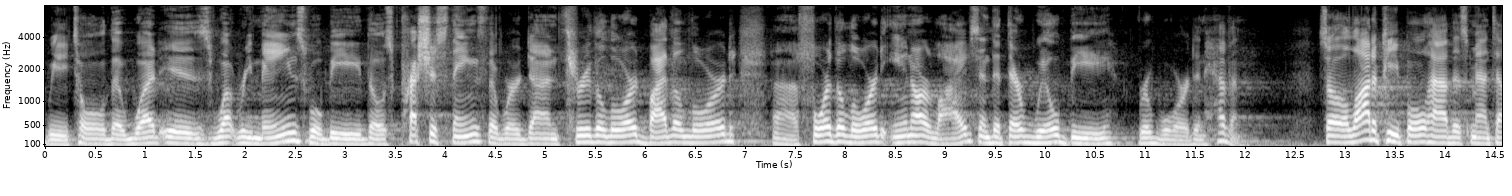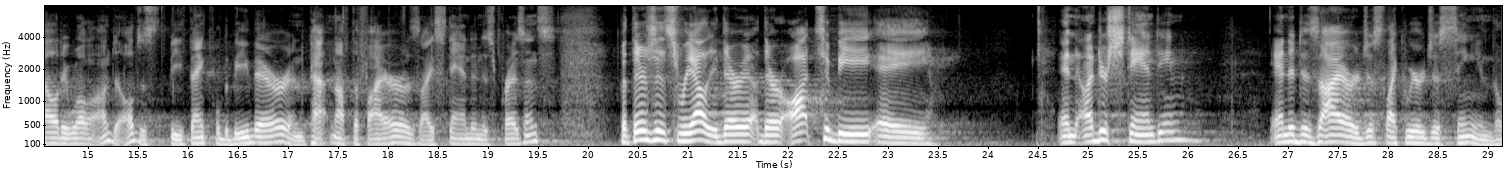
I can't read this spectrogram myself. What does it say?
We told that what is what remains will be those precious things that were done through the Lord, by the Lord, uh, for the Lord in our lives, and that there will be reward in heaven. So a lot of people have this mentality well, I'll just be thankful to be there and patting off the fire as I stand in his presence. But there's this reality there, there ought to be a, an understanding and a desire, just like we were just singing, the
